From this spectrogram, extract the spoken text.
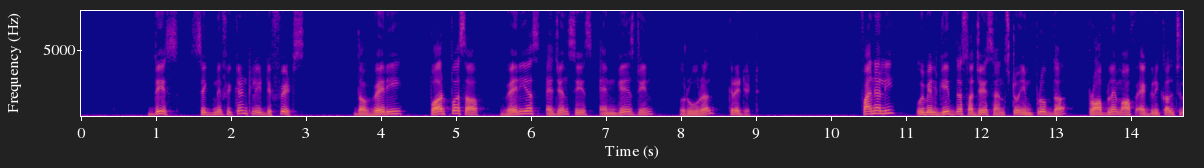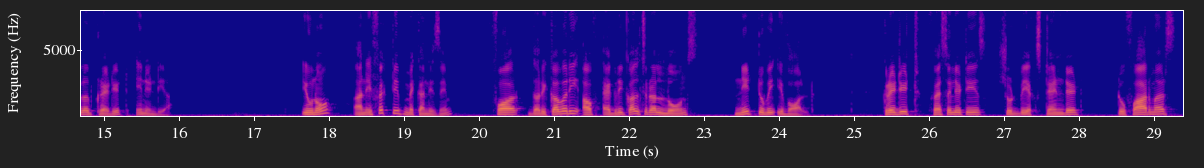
This significantly defeats the very purpose of various agencies engaged in rural credit. Finally, we will give the suggestions to improve the problem of agricultural credit in India. You know an effective mechanism for the recovery of agricultural loans need to be evolved. Credit facilities should be extended to farmers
